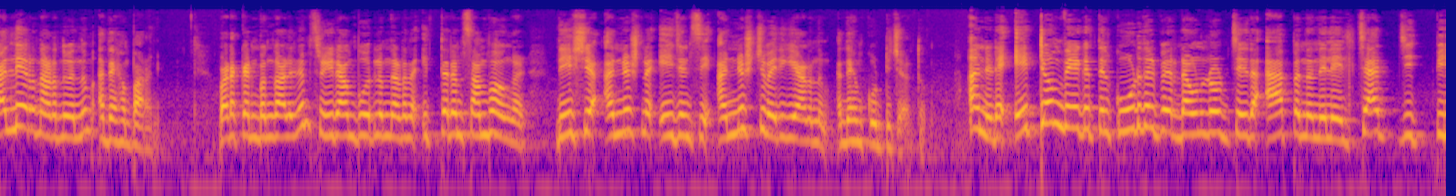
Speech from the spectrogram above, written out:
കല്ലേറ് നടന്നുവെന്നും അദ്ദേഹം പറഞ്ഞു. വടക്കൻ ബംഗാളിലും ശ്രീരാംപൂരിലും നടന്ന ഇത്തരം സംഭവങ്ങൾ ദേശീയ അന്വേഷണ ഏജൻസി അന്വേഷിച്ചു വരികയാണെന്നും അദ്ദേഹം കൂട്ടിച്ചേർത്തു. അതിനിടെ ഏറ്റവും വേഗത്തിൽ കൂടുതൽ പേർ ഡൗൺലോഡ് ചെയ്ത ആപ്പ് എന്ന നിലയിൽ ചാറ്റ് ജി പി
